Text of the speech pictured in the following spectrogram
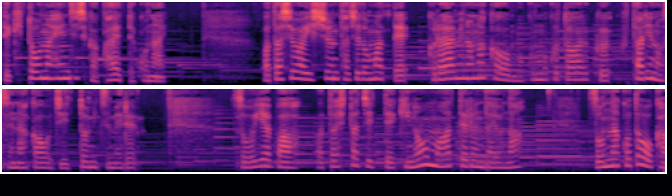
適当な返事しか返ってこない。私は一瞬立ち止まって暗闇の中を黙々と歩く二人の背中をじっと見つめる。そういえば私たちって昨日も会ってるんだよな。そんなことを考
